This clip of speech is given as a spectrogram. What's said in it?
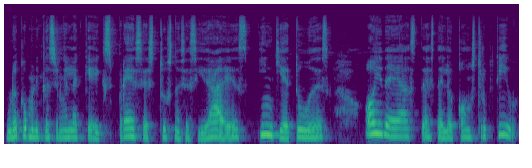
Una comunicación en la que expreses tus necesidades, inquietudes o ideas desde lo constructivo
